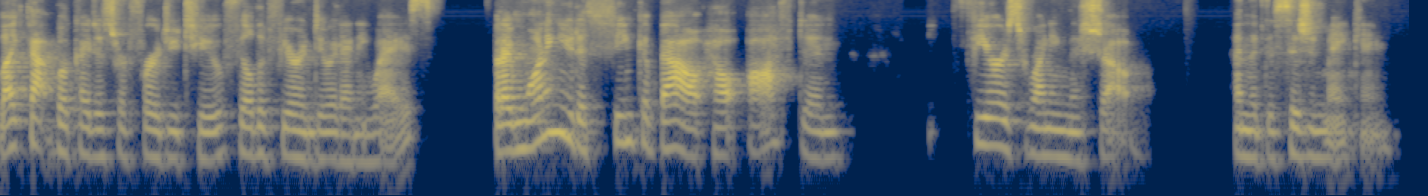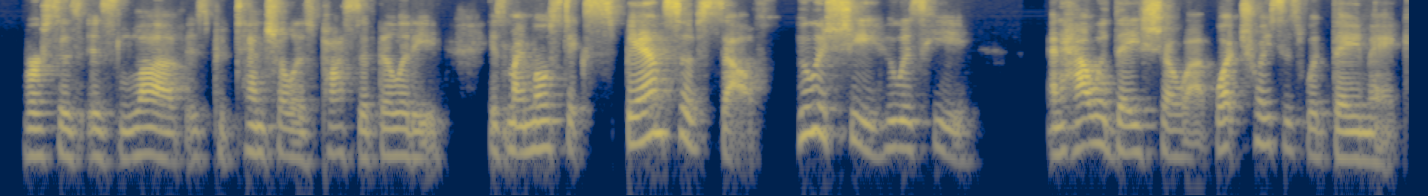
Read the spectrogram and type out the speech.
like that book I just referred you to, Feel the Fear and Do It Anyways. But I'm wanting you to think about how often fear is running the show and the decision making versus is love, is potential, is possibility, is my most expansive self. Who is she? Who is he? And how would they show up? What choices would they make?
